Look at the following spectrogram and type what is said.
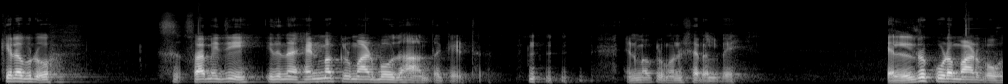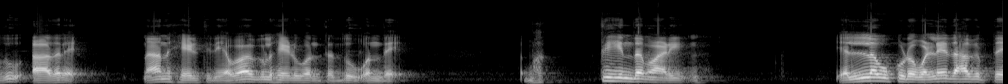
ಕೆಲವರು ಸ್ವಾಮೀಜಿ ಇದನ್ನು ಹೆಣ್ಮಕ್ಳು ಮಾಡ್ಬೋದಾ ಅಂತ ಕೇಳ್ತಾರೆ. ಹೆಣ್ಮಕ್ಳು ಮನುಷ್ಯರಲ್ವೇ? ಎಲ್ಲರೂ ಕೂಡ ಮಾಡಬಹುದು, ಆದರೆ ನಾನು ಹೇಳ್ತೀನಿ, ಯಾವಾಗಲೂ ಹೇಳುವಂಥದ್ದು ಒಂದೇ. ಭಕ್ತಿಯಿಂದ ಮಾಡಿ. ಎಲ್ಲವೂ ಕೂಡ ಒಳ್ಳೆಯದಾಗುತ್ತೆ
